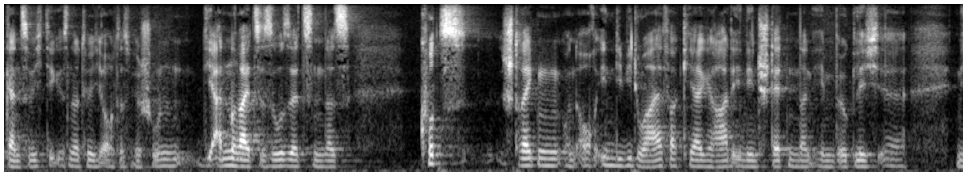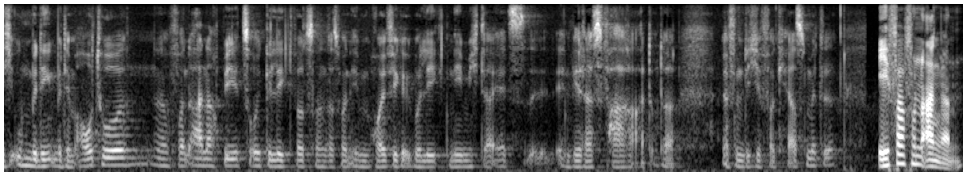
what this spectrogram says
Ganz wichtig ist natürlich auch, dass wir schon die Anreize so setzen, dass Kurzstrecken und auch Individualverkehr gerade in den Städten dann eben wirklich äh, nicht unbedingt mit dem Auto ne, von A nach B zurückgelegt wird, sondern dass man eben häufiger überlegt, nehme ich da jetzt äh, entweder das Fahrrad oder öffentliche Verkehrsmittel. Eva von Angern,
